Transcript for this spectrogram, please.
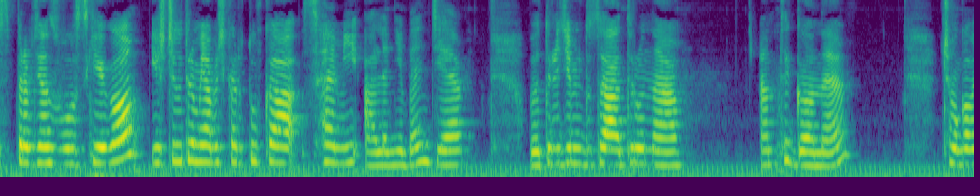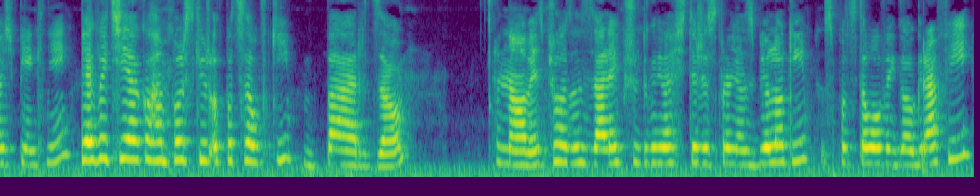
sprawdzian z włoskiego, jeszcze jutro miała być kartówka z chemii, ale nie będzie, bo jutro idziemy do teatru na Antygonę. Czy mogło być piękniej? Jak wiecie, ja kocham polski już od podstawówki. Bardzo. No, więc przechodząc dalej, tygodniu właśnie też jest sprawdzian z biologii, z podstawowej geografii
